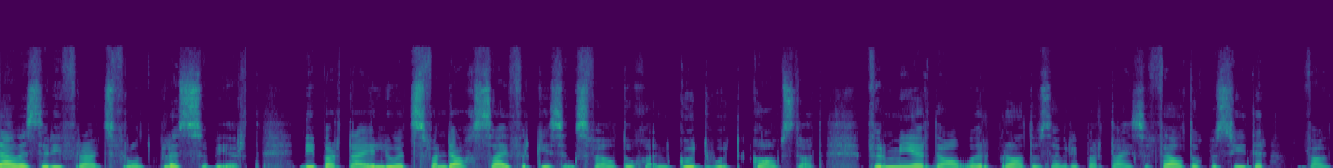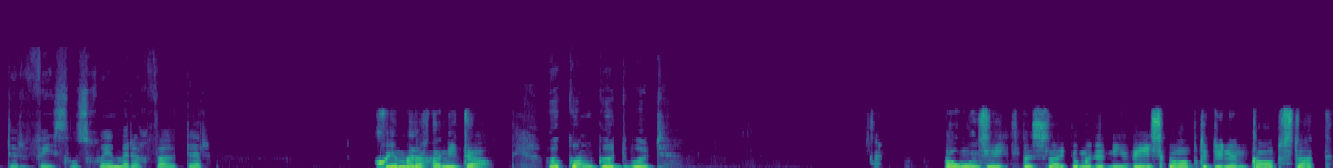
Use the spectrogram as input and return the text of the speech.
Nou is dit die Vryheidsfront Plus se beurt. Die party loods vandag sy verkiesingsveldtog in Goodwood, Kaapstad. Vir meer daaroor praat ons nou met die party se veldtogbestuurder, Wouter Wessels. Goeiemôre Wouter. Goeiemôre Anita. Hoekom Goodwood? Ons het besluit om dit in die Weskaap te doen in Kaapstad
